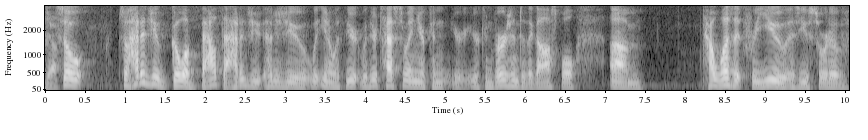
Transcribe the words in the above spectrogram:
Yeah. So, so how did you go about that? How did you, how did you, you know, with your, with your testimony, your, con, your, your conversion to the gospel, um, how was it for you as you sort of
